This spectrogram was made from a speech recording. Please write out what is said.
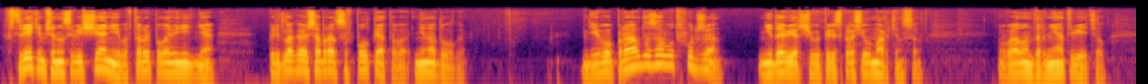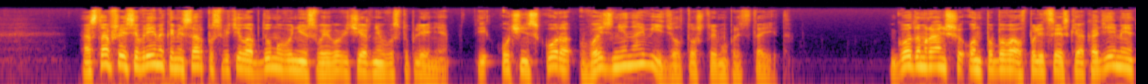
Встретимся на совещании во второй половине дня. Предлагаю собраться в полпятого, ненадолго». «Его правда зовут Фуджен?» — недоверчиво переспросил Мартинсон. Валандер не ответил. Оставшееся время комиссар посвятил обдумыванию своего вечернего выступления и очень скоро возненавидел то, что ему предстоит. Годом раньше он побывал в полицейской академии,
